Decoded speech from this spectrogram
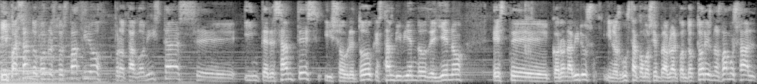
Y pasando por nuestro espacio, protagonistas eh, interesantes y sobre todo que están viviendo de lleno este coronavirus y nos gusta como siempre hablar con doctores. Nos vamos al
